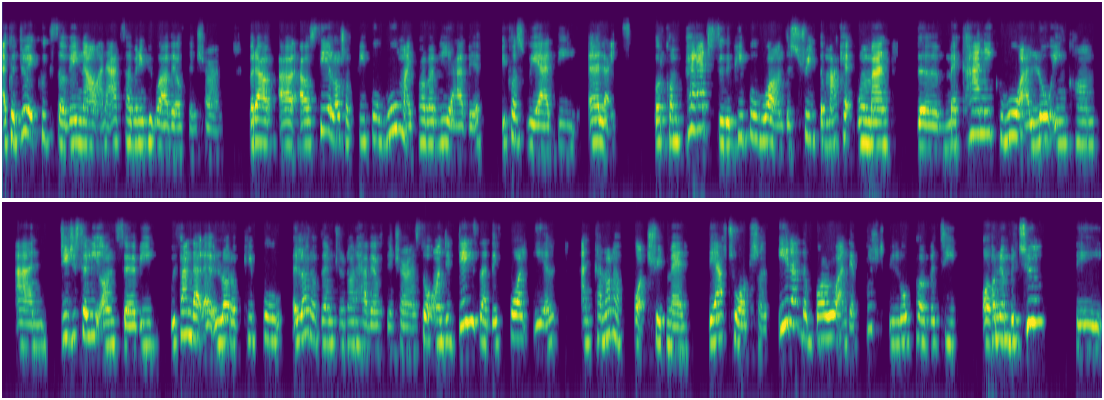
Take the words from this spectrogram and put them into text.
I could do a quick survey now and ask how many people have health insurance. But I'll, I'll, see a lot of people who might probably have it because we are the elites. But compared to the people who are on the street, the market woman, the mechanic who are low income and digitally unsavvy, we find that a lot of people, a lot of them do not have health insurance. So on the days that they fall ill and cannot afford treatment, they have two options. Either they borrow and they're pushed below poverty, or number two, they,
